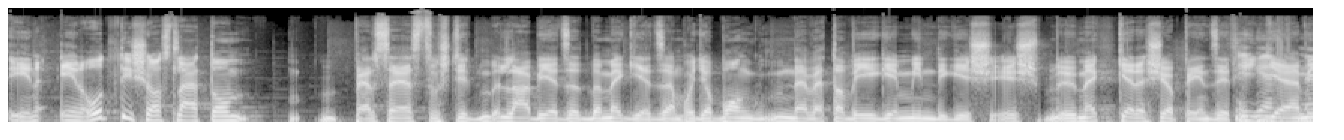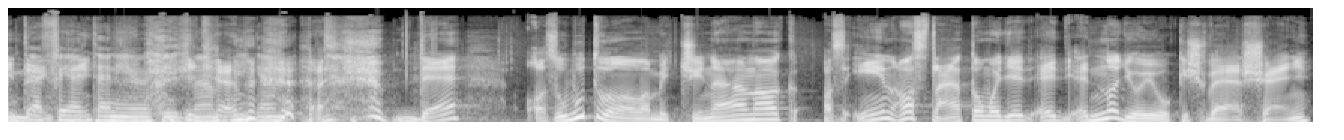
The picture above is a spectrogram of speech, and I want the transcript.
Én, én ott is azt látom, Persze ezt most itt lábjegyzetben megjegyzem, hogy a bank nevet a végén mindig is, és ő megkeresi a pénzét, igen, higgyel nem mindenki. kell félteni őt, így igen. Nem, igen. De az útvonal, amit csinálnak, az én azt látom, hogy egy, egy, egy nagyon jó kis verseny,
